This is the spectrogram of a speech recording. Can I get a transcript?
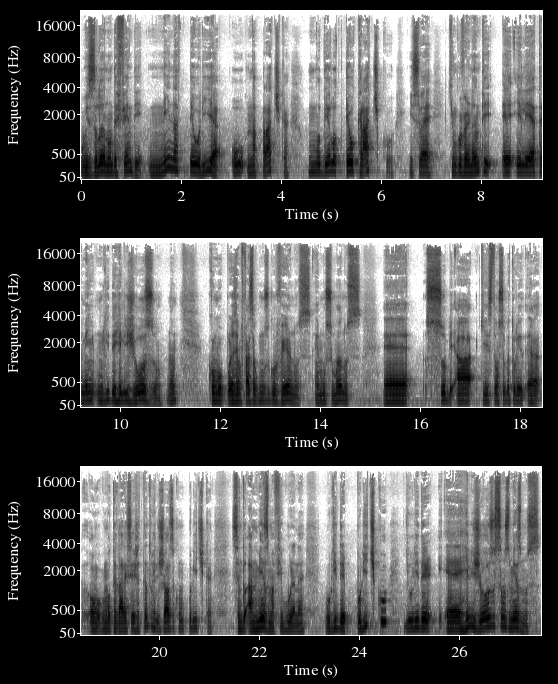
O Islã não defende, nem na teoria ou na prática, um modelo teocrático, isso é, que um governante é, ele é também um líder religioso, né? como, por exemplo, faz alguns governos é, muçulmanos é, sob a, que estão sob é, alguma autoridade que seja tanto religiosa como política, sendo a mesma figura. Né? O líder político e o líder é, religioso são os mesmos.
